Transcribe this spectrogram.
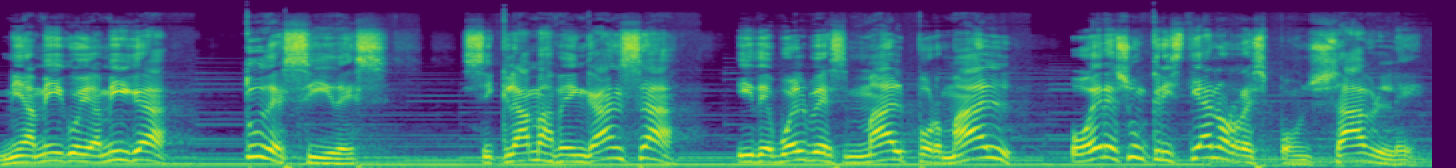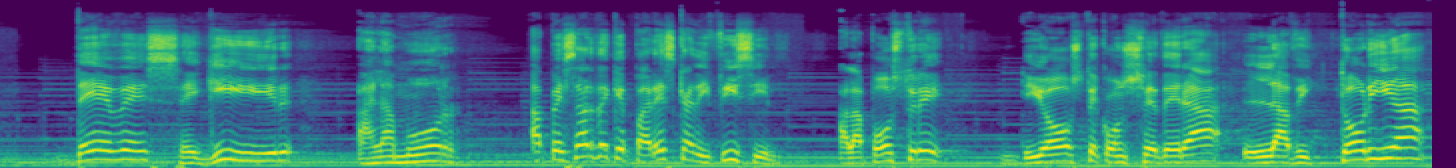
Mi amigo y amiga, tú decides si clamas venganza y devuelves mal por mal o eres un cristiano responsable. Debes seguir al amor. A pesar de que parezca difícil, a la postre, Dios te concederá la victoria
